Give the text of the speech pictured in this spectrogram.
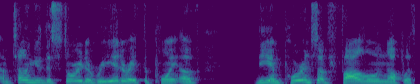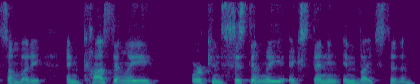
I'm telling you the story to reiterate the point of the importance of following up with somebody and constantly or consistently extending invites to them.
